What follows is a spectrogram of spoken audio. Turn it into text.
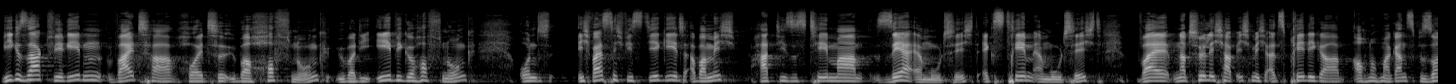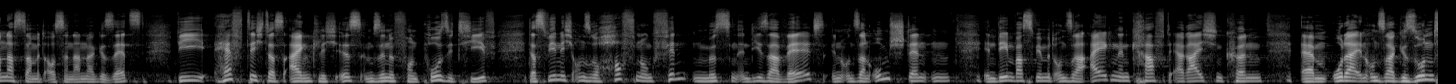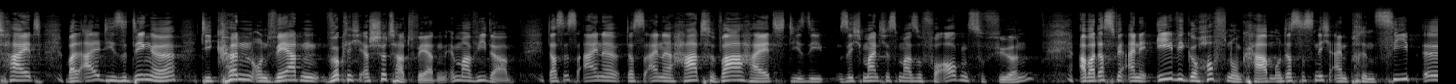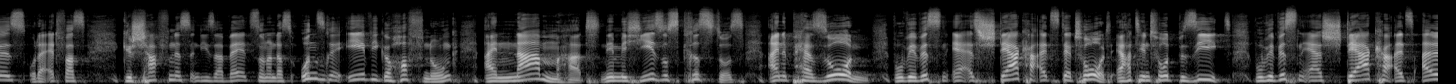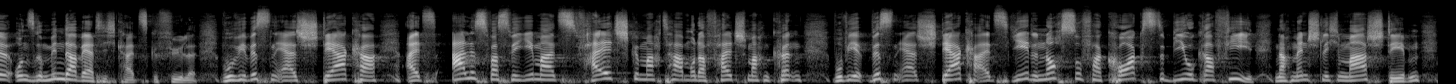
Wie gesagt, wir reden weiter heute über Hoffnung, über die ewige Hoffnung. Und ich weiß nicht, wie es dir geht, aber mich hat dieses Thema sehr ermutigt, extrem ermutigt, weil natürlich habe ich mich als Prediger auch noch mal ganz besonders damit auseinandergesetzt, wie heftig das eigentlich ist im Sinne von positiv, dass wir nicht unsere Hoffnung finden müssen in dieser Welt, in unseren Umständen, in dem, was wir mit unserer eigenen Kraft erreichen können ähm, oder in unserer Gesundheit, weil all diese Dinge, die können und werden wirklich erschüttert werden, immer wieder. Das ist eine, das ist eine harte Wahrheit, die sie sich manches Mal so vor Augen zu führen, aber dass wir eine ewige Hoffnung haben und dass es nicht ein Prinzip ist oder etwas Geschaffenes in dieser Welt, sondern dass unsere ewige Hoffnung einen Namen hat, nämlich Jesus Christus, eine Person, wo wir wissen, er ist stärker als der Tod, er hat den Tod besiegt, wo wir wissen, er ist stärker als all unsere Minderwertigkeitsgefühle, wo wir wissen, er ist stärker als alles, was wir jemals falsch gemacht haben oder falsch machen könnten, wo wir wissen, er ist stärker als jede noch so verkorkste Biografie nach menschlichen Maßstäben,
